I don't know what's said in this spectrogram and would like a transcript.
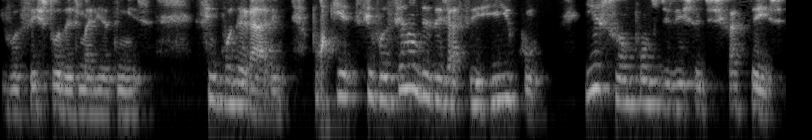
e vocês todas, Mariazinhas, se empoderarem? Porque se você não desejar ser rico, Isso é um ponto de vista de escassez,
